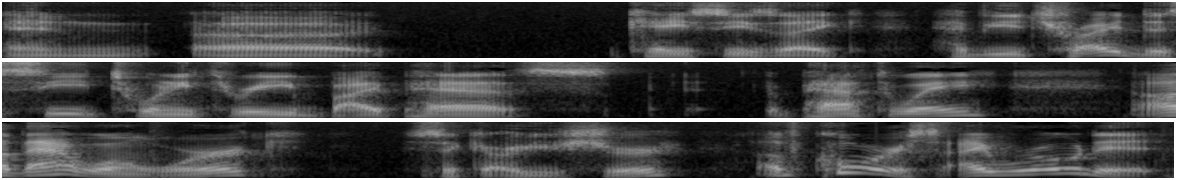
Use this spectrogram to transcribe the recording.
And uh, Casey's like, "Have you tried the C twenty three bypass pathway? Oh, that won't work." He's like, "Are you sure?" Of course, I wrote it.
